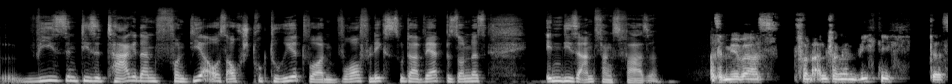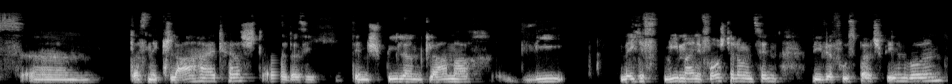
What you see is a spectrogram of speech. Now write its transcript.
wie sind diese Tage dann von dir aus auch strukturiert worden? Worauf legst du da Wert, besonders in dieser Anfangsphase? Also mir war es von Anfang an wichtig, dass, ähm, dass eine Klarheit herrscht, also dass ich den Spielern klar mache, wie, welche, wie meine Vorstellungen sind, wie wir Fußball spielen wollen.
